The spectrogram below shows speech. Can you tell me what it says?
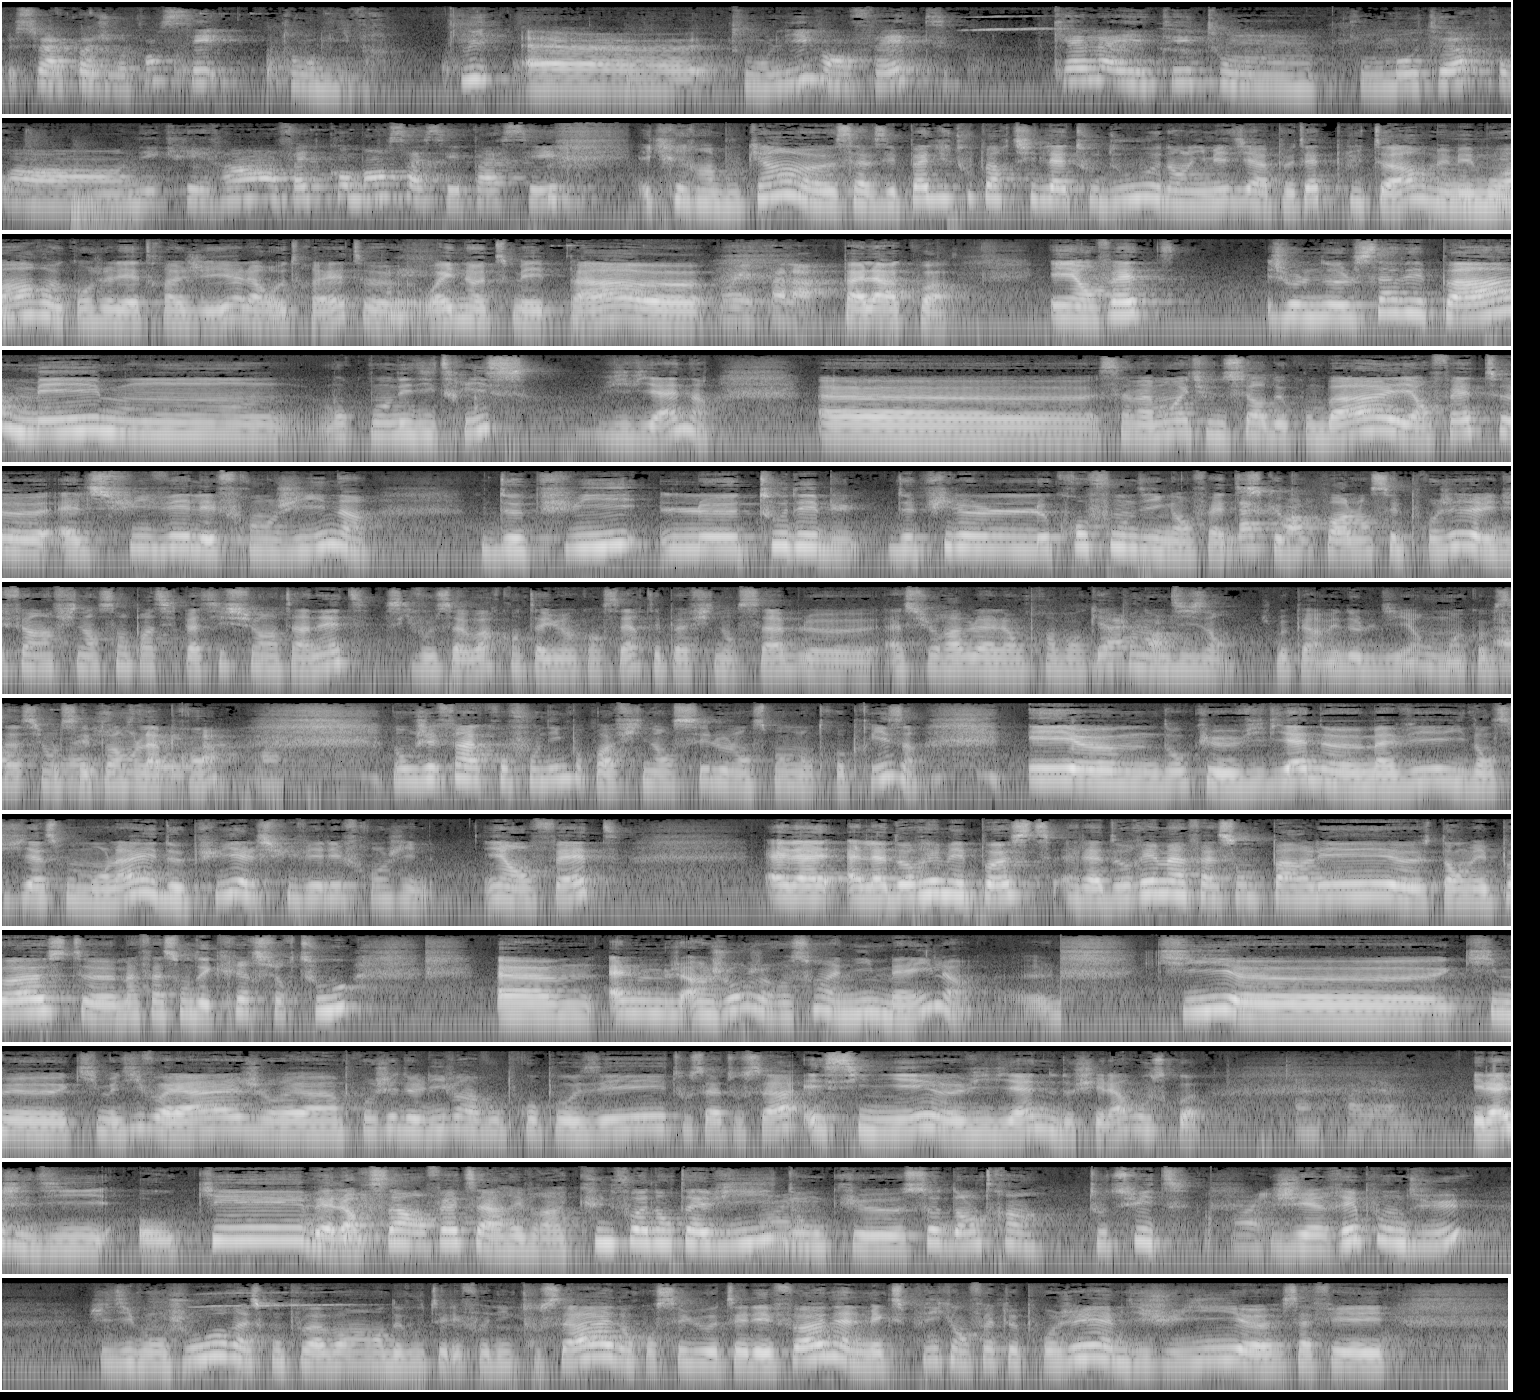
Ce à quoi je repense, c'est ton livre. Oui. Euh, ton livre, en fait, quel a été ton, moteur pour en écrire un En fait, comment ça s'est passé? Écrire un bouquin, euh, ça faisait pas du tout partie de la to-do dans l'immédiat. Peut-être plus tard, mes mémoires, mhm. quand j'allais être âgée, à la retraite, euh, why not? Mais pas, euh, pas là. Pas là, quoi. Et en fait, je ne le savais pas, mais mon, mon, éditrice, Viviane, sa maman est une sœur de combat et en fait, elle suivait les frangines depuis le tout début, depuis le, crowdfunding en fait. Parce que pour pouvoir lancer le projet, j'avais dû faire un financement participatif sur Internet. Parce qu'il faut le savoir, quand tu as eu un cancer, t'es pas finançable, euh, assurable à l'emprunt bancaire pendant 10 ans. Je me permets de le dire, au moins comme ça, ah, si on ne le sait pas, on l'apprend. Donc j'ai fait un crowdfunding pour pouvoir financer le lancement de l'entreprise. Et euh, donc euh, Viviane m'avait identifié à ce moment-là et depuis, elle suivait les frangines. Et en fait, elle, elle, adorait mes posts, elle adorait ma façon de parler dans mes posts, ma façon d'écrire surtout. Euh, un jour, je reçois un email euh, qui, euh, qui, me, qui me dit voilà, j'aurais un projet de livre à vous proposer, tout ça, tout ça, et signé Viviane de chez Larousse, quoi. Incroyable. Et là, j'ai dit ok, ben alors ça, en fait, ça arrivera qu'une fois dans ta vie, donc saute dans le train, tout de suite. J'ai répondu. J'ai dit bonjour, est-ce qu'on peut avoir un rendez-vous téléphonique, tout ça. donc on s'est eu au téléphone, elle m'explique en fait le projet, elle me dit Julie, ça fait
